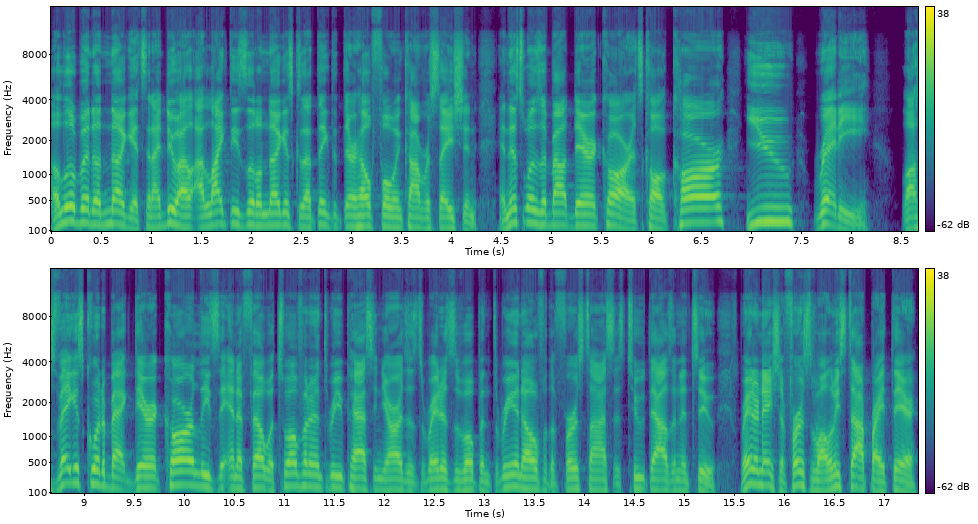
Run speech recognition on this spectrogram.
a little bit of nuggets. And I do, I, I like these little nuggets because I think that they're helpful in conversation. And this one's about Derek Carr. It's called Carr You Ready? Las Vegas quarterback Derek Carr leads the NFL with 1,203 passing yards as the Raiders have opened 3 0 for the first time since 2002. Raider Nation, first of all, let me stop right there.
